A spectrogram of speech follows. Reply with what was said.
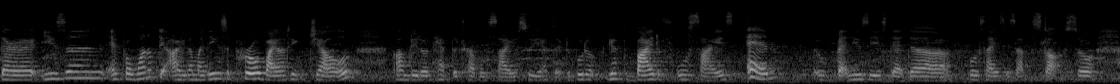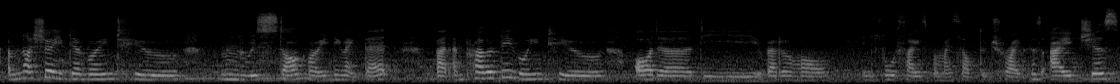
there isn't and for one of the item I think it's a probiotic gel um, they don't have the travel size so you have to, put you have to buy the full size. And the bad news is that the full size is out of stock so I'm not sure if they're going to mm, restock or anything like that but I'm probably going to order the retinol in full size for myself to try because I just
